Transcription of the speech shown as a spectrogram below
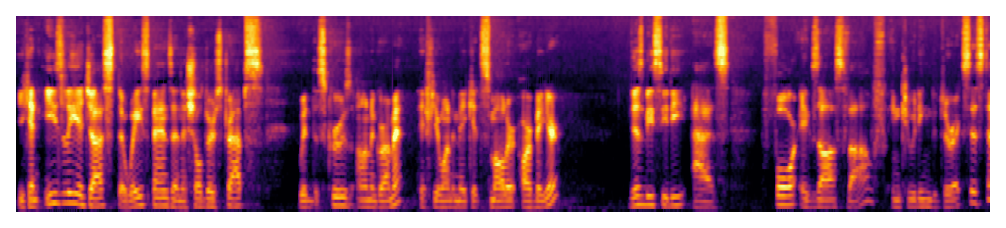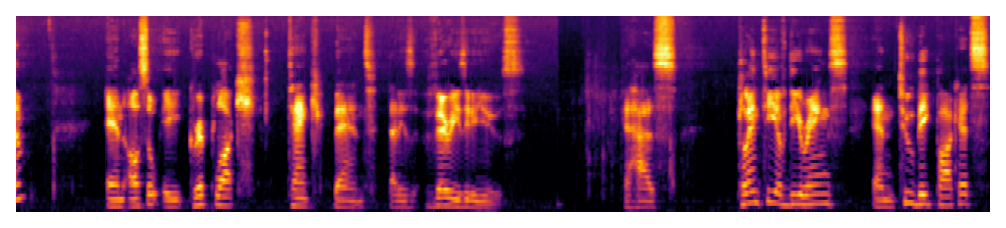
You can easily adjust the waistbands and the shoulder straps with the screws on the grommet if you want to make it smaller or bigger. This BCD has four exhaust valves, including the direct system, and also a Grip-Lok tank band that is very easy to use. It has plenty of D-rings and two big pockets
